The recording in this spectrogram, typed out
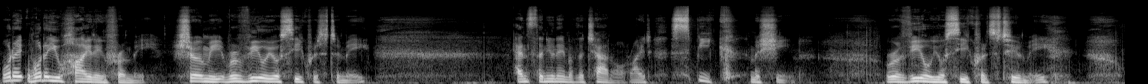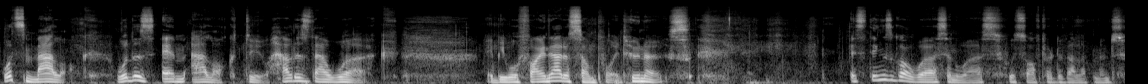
What are, what are you hiding from me? Show me, reveal your secrets to me. Hence the new name of the channel, right? Speak, machine. Reveal your secrets to me. What's malloc? What does M. malloc do? How does that work? Maybe we'll find out at some point. Who knows? As things got worse and worse with software development,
